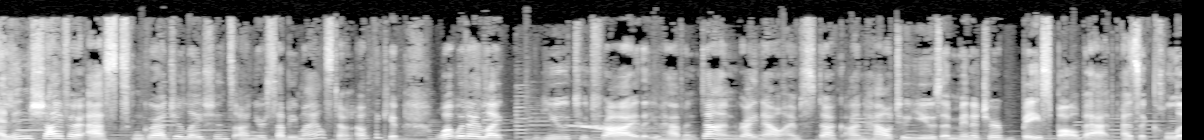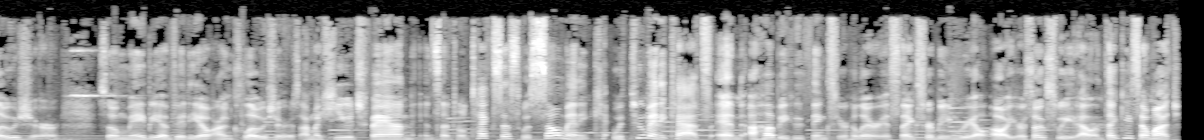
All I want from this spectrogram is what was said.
Ellen Shiver asks, Congratulations on your subby milestone. Oh, thank you. What would I like you to try that you haven't done? Right now, I'm stuck on how to use a miniature baseball bat as a closure. So maybe a video on closures. I'm a huge fan in Central Texas with so many, ca- with too many cats and a hubby who thinks you're hilarious. Thanks for being real. Oh, you're so sweet, Ellen. Thank you so much.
